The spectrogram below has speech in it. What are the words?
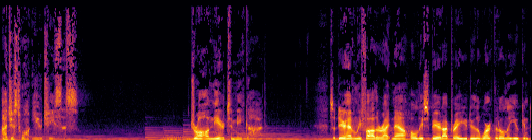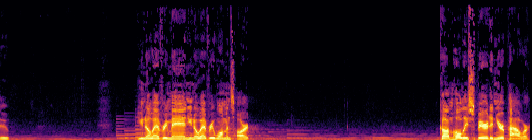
I just want you, Jesus. Draw near to me, God. So, dear Heavenly Father, right now, Holy Spirit, I pray you do the work that only you can do. You know every man, you know every woman's heart. Come, Holy Spirit, in your power.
